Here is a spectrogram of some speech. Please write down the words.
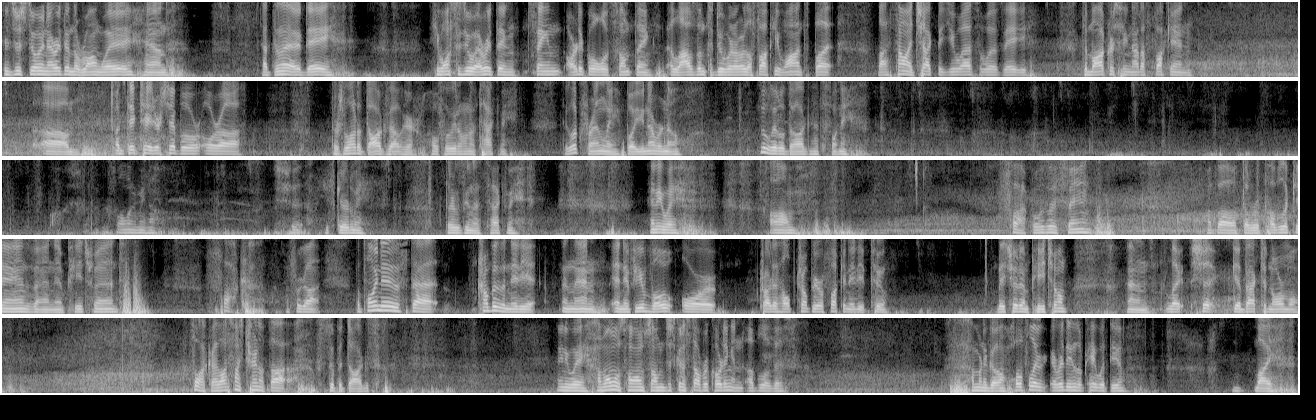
he's just doing everything the wrong way and at the end of the day he wants to do everything Same article or something allows him to do whatever the fuck he wants but Last time I checked, the U.S. was a democracy, not a fucking um, a dictatorship or or a. There's a lot of dogs out here. Hopefully, they don't attack me. They look friendly, but you never know. It's a little dog. That's funny. Oh shit! They're following me now. Shit! He scared me. Thought he was gonna attack me. Anyway, um, fuck, what was I saying about the Republicans and impeachment? Fuck, I forgot. The point is that Trump is an idiot, and then, and if you vote or try to help Trump, you're a fucking idiot too. They should impeach him and let shit get back to normal. Fuck, I lost my train of thought. Stupid dogs. Anyway, I'm almost home, so I'm just gonna stop recording and upload this. I'm gonna go. Hopefully, everything's okay with you. Bye.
